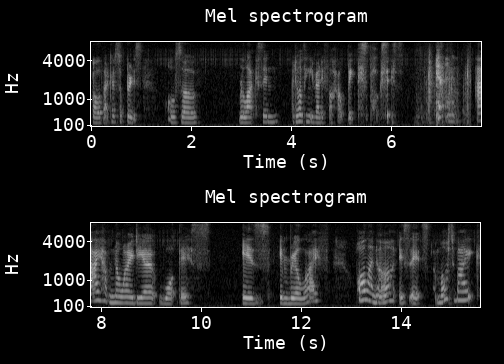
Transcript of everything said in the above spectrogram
all of that kind of stuff but it's also relaxing. I don't think you're ready for how big this box is. I have no idea what this is in real life. All I know is it's a motorbike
